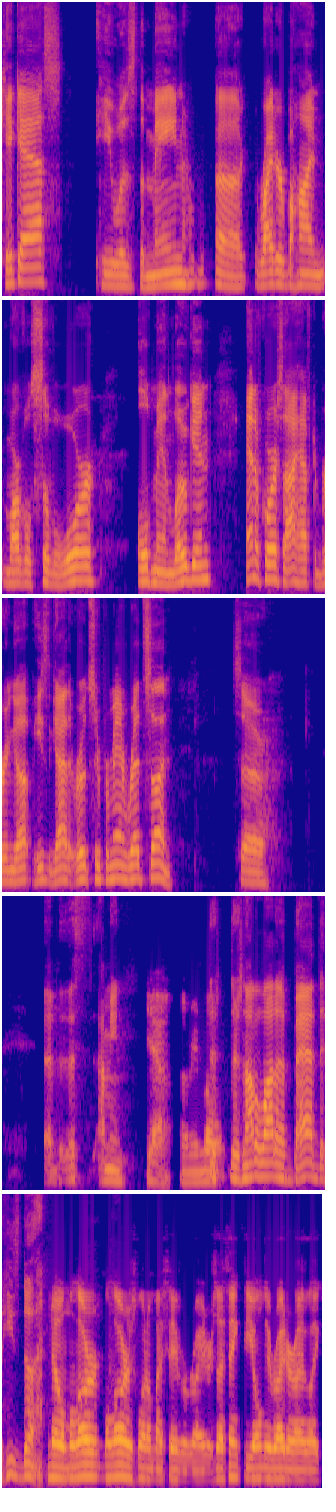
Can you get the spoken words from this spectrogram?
Kick Ass. He was the main uh, writer behind Marvel's Civil War, Old Man Logan and of course, I have to bring up he's the guy that wrote Superman Red Sun. So, uh, this, I mean, yeah, I mean, there's, there's, not a lot of bad that he's done. No, Millar Millar is one of my favorite writers. I think the only writer I like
